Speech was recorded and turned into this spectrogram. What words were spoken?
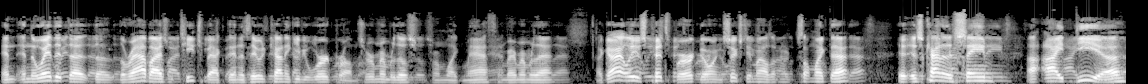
And, and the way that the, the, the, rabbis would teach back then is they would kind of give you word problems. You remember those from like math? Anybody remember that? A guy leaves Pittsburgh going 60 miles, something like that. It's kind of the same uh, idea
